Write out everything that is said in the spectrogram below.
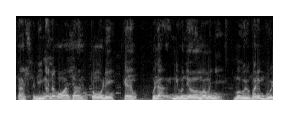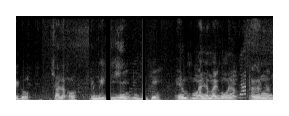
Tapos naging anak ko nga sa ano, tunguli. Kaya lang, wala, iniwan niya ang mama niya. eh. Magulo pa rin buhay ko. Sa ko, nagbigay siya, eh, nagbigay. Ayun, mahal na mahal ko wala. Kaya nang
